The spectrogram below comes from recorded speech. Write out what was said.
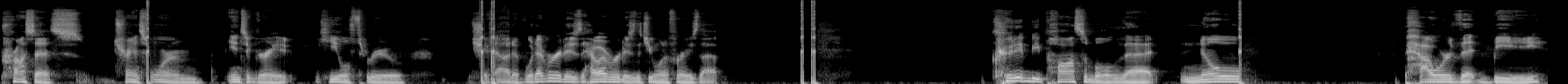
process, transform, integrate, heal through, shift out of, whatever it is, however it is that you want to phrase that. Could it be possible that no power that be,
